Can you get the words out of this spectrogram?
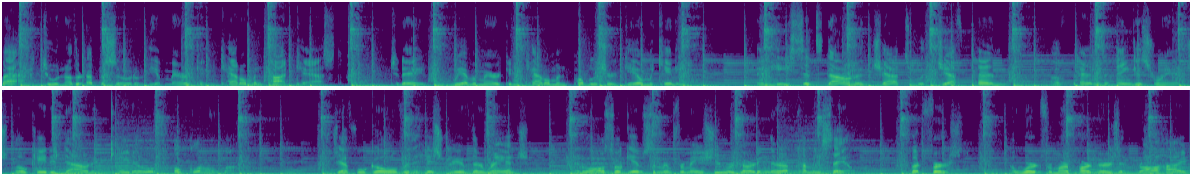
back to another episode of the American Cattlemen Podcast. Today, we have American Cattlemen publisher Gale McKinney, and he sits down and chats with Jeff Penz of Penz Angus Ranch, located down in Caddo, Oklahoma. Jeff will go over the history of their ranch and will also give some information regarding their upcoming sale. But first, a word from our partners at Rawhide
